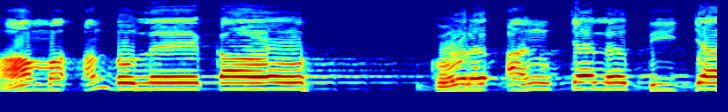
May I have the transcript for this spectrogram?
ਹਮ ਅੰਦੋਲੇ ਕਉ ਗੁਰ ਅੰਚਲ ਦੀਜੈ।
